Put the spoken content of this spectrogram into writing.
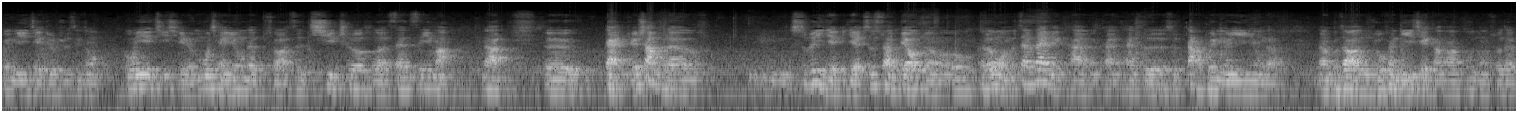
会理解就是这种工业机器人目前用的主要是汽车和三 C 嘛。那呃，感觉上可能。是不是也也是算标准？可能我们在外面看看看是是大规模应用的，那不知道如何理解刚刚顾总说的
